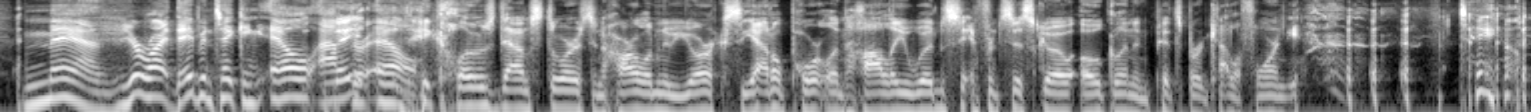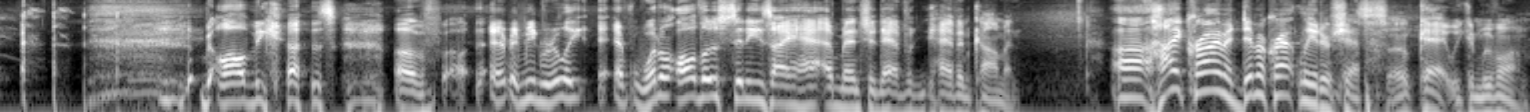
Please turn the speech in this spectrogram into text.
man, you're right. They've been taking L after they, L. They closed down stores in Harlem, New York, Seattle, Portland, Hollywood, San Francisco, Oakland, and Pittsburg, California. Damn all because of I mean, really, what all those cities I ha- mentioned have have in common? Uh, high crime and Democrat leadership. Yes. Okay, we can move on.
